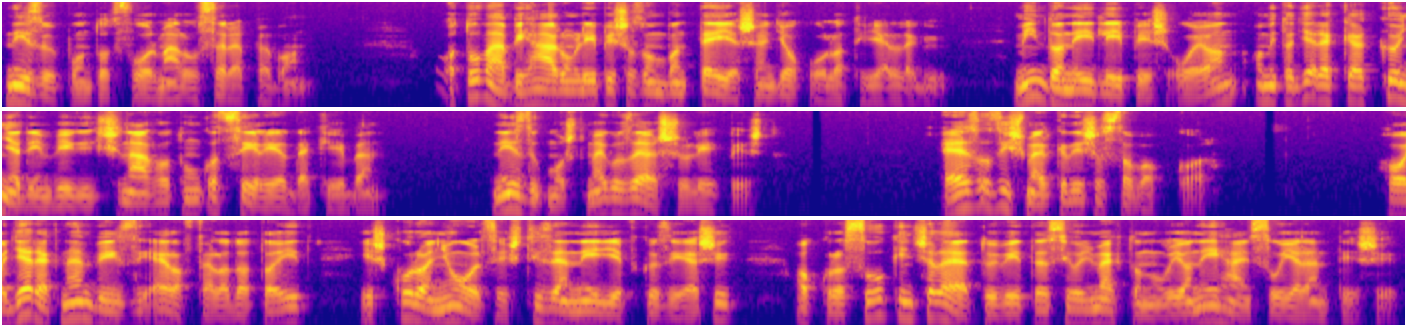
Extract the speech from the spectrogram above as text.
nézőpontot formáló szerepe van. A további három lépés azonban teljesen gyakorlati jellegű. Mind a négy lépés olyan, amit a gyerekkel könnyedén végigcsinálhatunk a cél érdekében. Nézzük most meg az első lépést. Ez az ismerkedés a szavakkal. Ha a gyerek nem végzi el a feladatait, és kora 8 és 14 év közé esik, akkor a szókincse lehetővé teszi, hogy megtanulja néhány szó jelentését.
